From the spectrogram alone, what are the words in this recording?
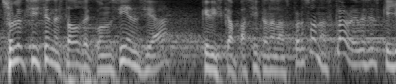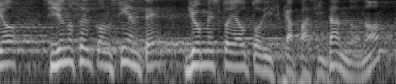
Solo existen estados de conciencia que discapacitan a las personas. Claro, hay veces que yo, si yo no soy consciente, yo me estoy autodiscapacitando, ¿no?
